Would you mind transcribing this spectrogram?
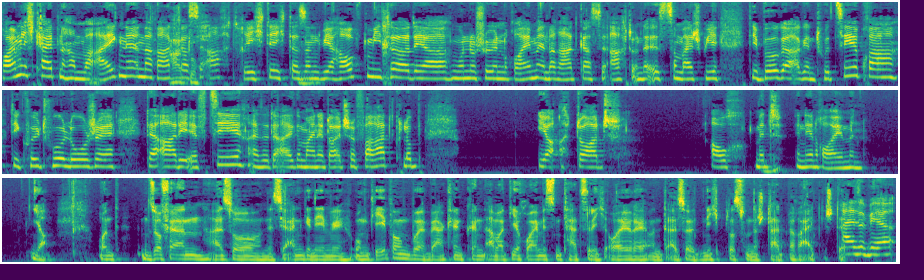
Räumlichkeiten haben wir eigene in der Radgasse ah, 8, richtig. Da sind wir Hauptmieter der wunderschönen Räume in der Radgasse 8 und da ist zum Beispiel die Bürgeragentur Zebra, die Kulturloge, der ADFC, also der Allgemeine Deutsche Fahrradclub. Ja, dort auch mit in den Räumen. Ja, und insofern also eine sehr angenehme Umgebung, wo ihr werkeln könnt, aber die Räume sind tatsächlich eure und also nicht bloß von der Stadt bereitgestellt. Also wir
